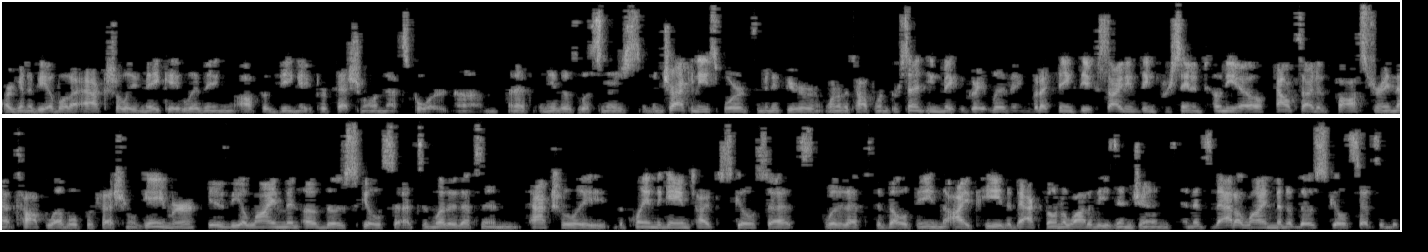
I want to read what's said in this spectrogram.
are going to be able to actually make a living off of being a professional in that sport. Um, and if any of those listeners have been tracking esports, I mean, if you're one of the top 1%, you can make a great living. But I think the exciting thing for San Antonio, outside of fostering that top level professional gamer, is the alignment of those skill sets and whether that's in actually the playing the game type skill sets, whether that's developing the IP, the backbone, a lot of these engines. And it's that alignment of those skill sets of the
